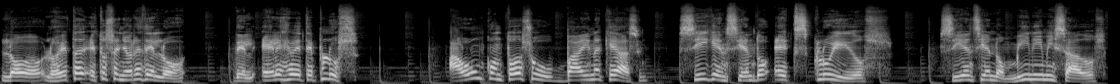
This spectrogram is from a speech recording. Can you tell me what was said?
lo- los, estos señores de los, del LGBT, aún con toda su vaina que hacen, siguen siendo excluidos, siguen siendo minimizados,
